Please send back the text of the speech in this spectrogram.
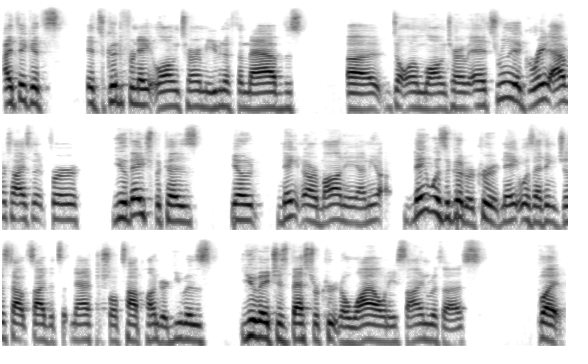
I think it's, it's good for Nate long term, even if the Mavs uh, don't own long term. And it's really a great advertisement for U of H because, you know, Nate and Armoni. I mean, Nate was a good recruit. Nate was, I think, just outside the t- national top 100. He was, U of H's best recruit in a while when he signed with us. But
